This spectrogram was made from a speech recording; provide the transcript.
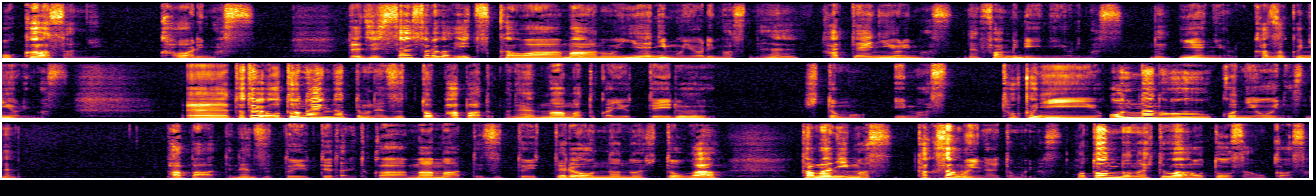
お母さんに変わります。で実際それがいつかは、まあ、あの家にもよりますね。家庭によります、ね、ファミリーによります、ね、家による。家族によります、えー例えば大人になってもねずっとパパとかねママとか言っている人もいます。特に女の子に多いですね。パパってねずっと言ってたりとかママってずっと言ってる女の人がたまにいます。たくさんはいないと思います。ほとんどの人はお父さんお母さ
